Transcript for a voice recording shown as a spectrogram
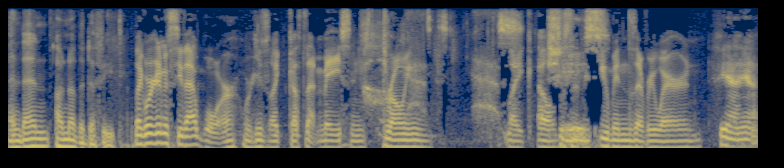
and then another defeat. Like we're going to see that war where he's like got that mace and he's oh, throwing like elves and humans everywhere, and Yeah, yeah.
